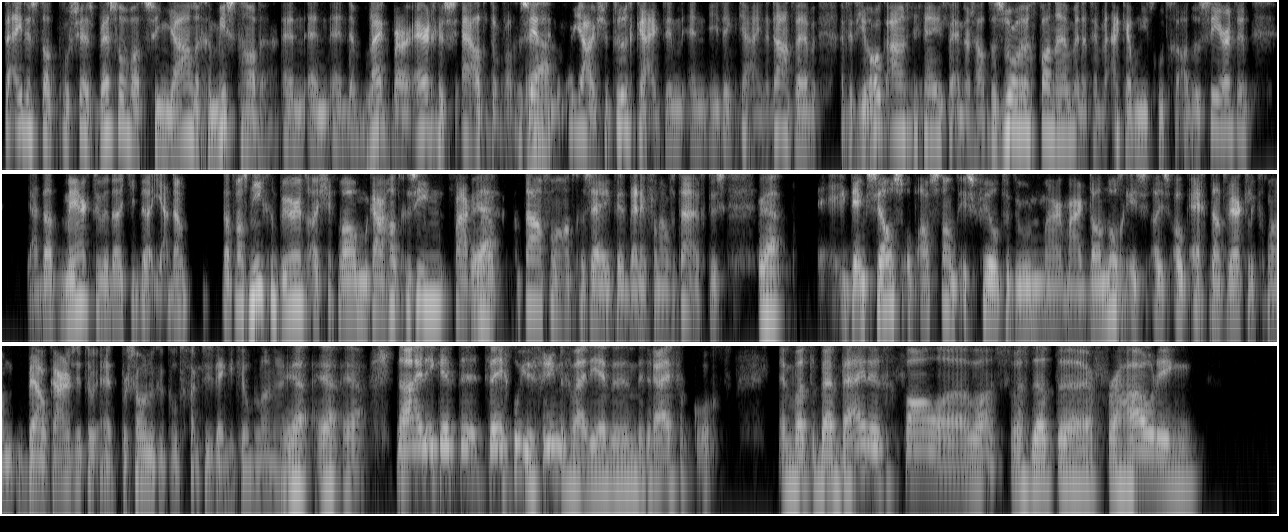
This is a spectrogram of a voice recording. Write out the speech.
tijdens dat proces best wel wat signalen gemist hadden. En, en, en blijkbaar ergens, hij had het ook wel gezegd, ja, ja als je terugkijkt en, en je denkt, ja inderdaad, we hebben, hij heeft het hier ook aangegeven en daar zat de zorg van hem en dat hebben we eigenlijk helemaal niet goed geadresseerd. En ja, dat merkten we dat je, dat, ja, dat, dat was niet gebeurd als je gewoon elkaar had gezien, vaak ja. aan tafel had gezeten, ben ik van overtuigd. Dus ja ik denk zelfs op afstand is veel te doen, maar, maar dan nog is, is ook echt daadwerkelijk gewoon bij elkaar zitten. Het persoonlijke contact is denk ik heel belangrijk. Ja, ja, ja. Nou, en ik heb de, twee goede vrienden van mij, die hebben hun bedrijf verkocht. En wat er bij beide het geval uh, was, was dat de verhouding,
